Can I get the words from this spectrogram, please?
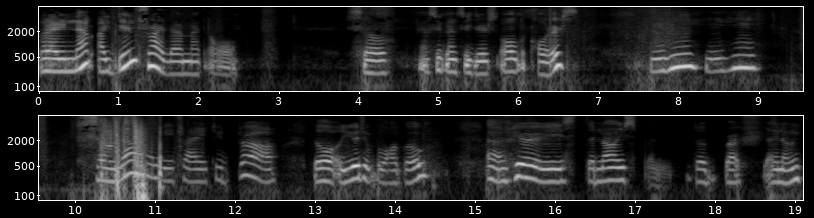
But I never, I didn't try them at all. So, as you can see, there's all the colors. Mm -hmm, mm -hmm. So now I'm going to be trying to draw the YouTube logo. And here is the nice, the brush, I know.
